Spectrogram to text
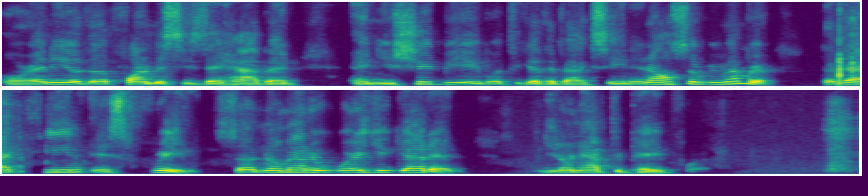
or any of the pharmacies they have it, and you should be able to get the vaccine. And also remember, the vaccine is free, so no matter where you get it, you don't have to pay for it.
